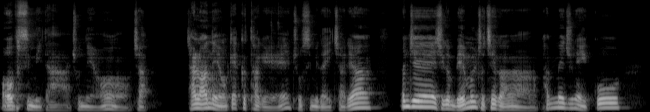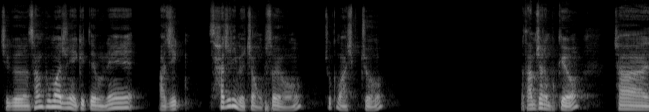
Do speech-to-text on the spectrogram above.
없습니다. 좋네요. 자, 잘 나왔네요. 깨끗하게. 좋습니다. 이 차량. 현재 지금 매물 자체가 판매 중에 있고 지금 상품화 중에 있기 때문에 아직 사진이 몇 장 없어요. 조금 아쉽죠. 다음 차량 볼게요. 자,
